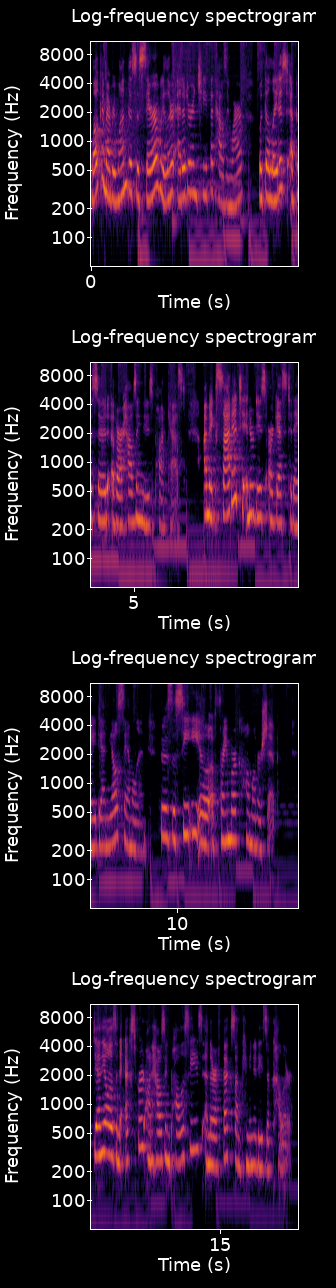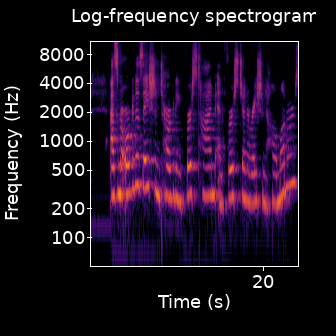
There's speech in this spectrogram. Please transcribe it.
Welcome, everyone. This is Sarah Wheeler, editor in chief at Housing Wire, with the latest episode of our Housing News podcast. I'm excited to introduce our guest today, Danielle Samalin, who is the CEO of Framework Homeownership. Danielle is an expert on housing policies and their effects on communities of color. As an organization targeting first time and first generation homeowners,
